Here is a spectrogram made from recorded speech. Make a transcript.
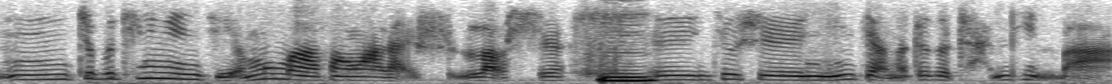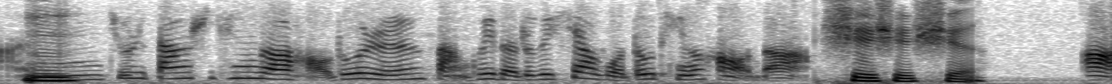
嗯，这不听您节目吗，方华老师老师？嗯，嗯，就是您讲的这个产品吧。嗯，就是当时听到好多人反馈的这个效果都挺好的。是是是。啊。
